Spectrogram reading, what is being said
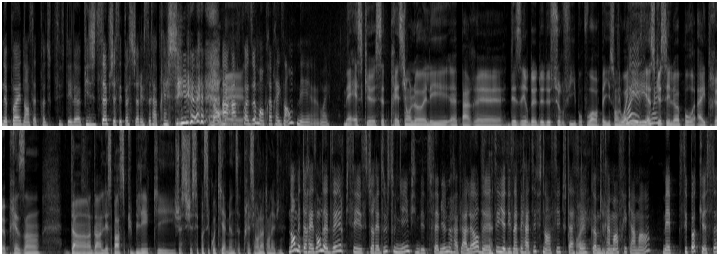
ne pas être dans cette productivité-là. Puis je dis ça, puis je sais pas si je vais réussir à prêcher, non, mais... à, reproduire mon propre exemple, mais euh, ouais. Mais est-ce que cette pression-là, elle est euh, par euh, désir de, de, survie pour pouvoir payer son loyer? est-ce que c'est là pour être présent dans, dans l'espace public? Et je ne sais pas, c'est quoi qui amène cette pression-là, à ton avis? Non, mais tu as raison de le dire, puis j'aurais dû le souligner, puis tu fais bien de me rappeler à l'ordre. il y a des impératifs financiers tout à fait, comme vraiment fréquemment. Mais c'est pas que ça.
